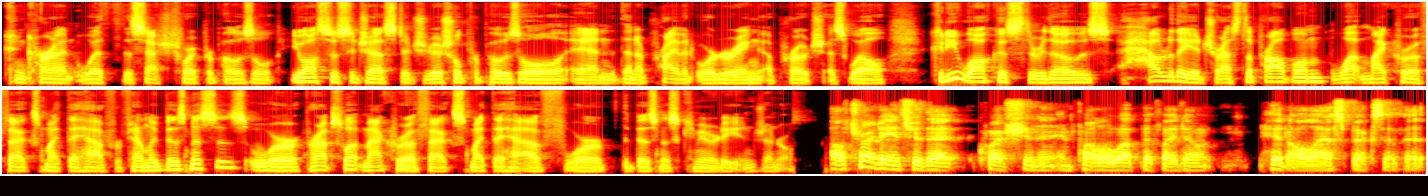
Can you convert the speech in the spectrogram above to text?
concurrent with the statutory proposal. You also suggest a judicial proposal and then a private ordering approach as well. Could you walk us through those? How do they address the problem? What micro effects might they have for family businesses? Or perhaps what macro effects might they have for the business community in general? I'll try to answer that question and follow up if I don't hit all aspects of it.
